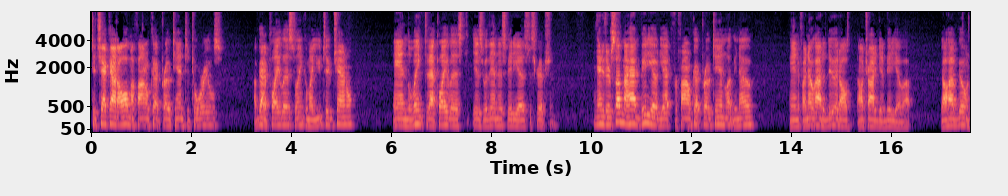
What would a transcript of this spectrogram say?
to check out all my Final Cut Pro 10 tutorials. I've got a playlist link on my YouTube channel, and the link to that playlist is within this video's description. And if there's something I haven't videoed yet for Final Cut Pro 10, let me know. And if I know how to do it, I'll, I'll try to get a video up. Y'all have a good one.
